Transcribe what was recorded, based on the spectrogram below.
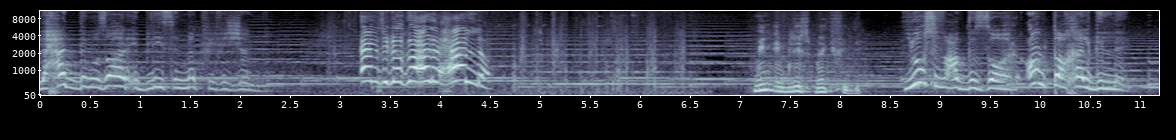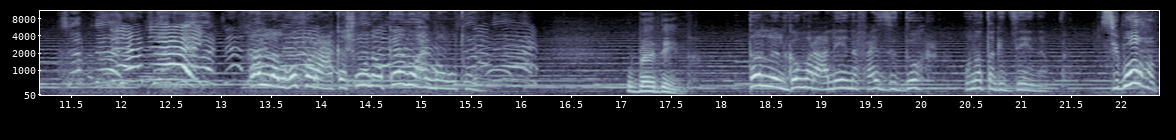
لحد ما ظهر إبليس المكفي في الجنة. أمسك يا قاعد الحلة! مين إبليس مكفي دي؟ يوسف عبد الظاهر أنطى خلق الله. خلى الغفر عكشونا وكانوا هيموتونا. وبعدين؟ طل القمر علينا في عز الظهر ونطقت زينب. سيبوهم!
